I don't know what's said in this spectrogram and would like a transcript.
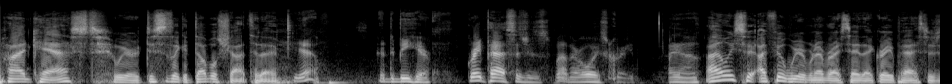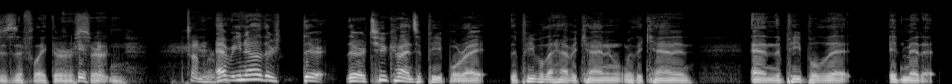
podcast. We're this is like a double shot today. Yeah, good to be here. Great passages. Well, they're always great. I, uh, I always say, I feel weird whenever I say that great passages, as if like there are certain every you know there's there there are two kinds of people, right? The people that have a canon with a canon, and the people that admit it.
